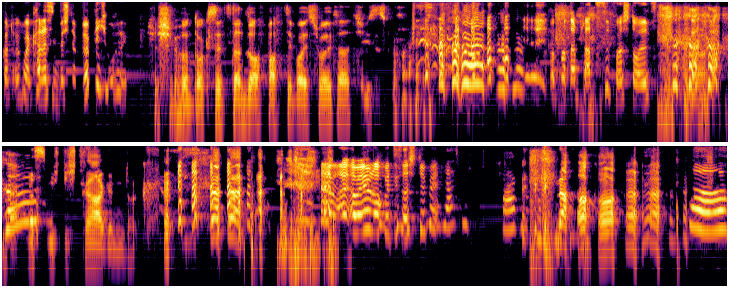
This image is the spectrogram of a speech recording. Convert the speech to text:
Gott, irgendwann kann er sie bestimmt wirklich hochheben. Ich schwöre, Doc sitzt dann so auf Buffy Boys Schulter. Jesus Christ. Oh Gott, dann platzt sie vor Stolz. Ja. Lass mich dich tragen, Doc. aber immer noch mit dieser Stimme. Lass mich fragen. genau. Ah.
